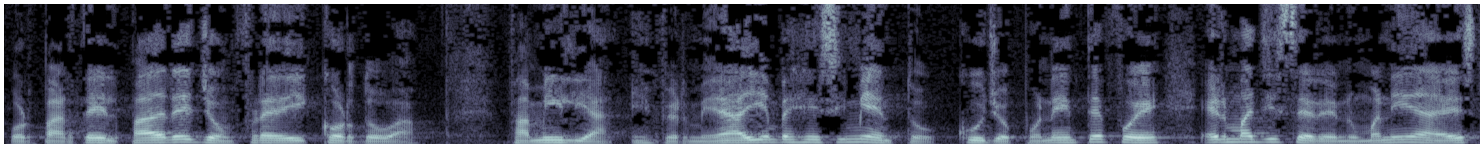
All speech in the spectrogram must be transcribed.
por parte del padre John Freddy Córdoba, familia, enfermedad y envejecimiento, cuyo ponente fue el magister en humanidades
